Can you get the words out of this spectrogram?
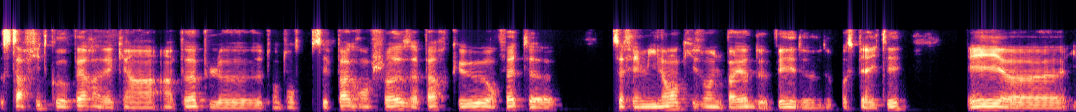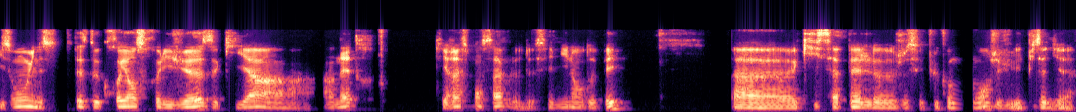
Starfleet coopère avec un, un peuple dont on ne sait pas grand-chose, à part que en fait, ça fait mille ans qu'ils ont une période de paix et de, de prospérité. Et euh, ils ont une espèce de croyance religieuse qui a un, un être qui est responsable de ces mille ans de paix, euh, qui s'appelle, je sais plus comment, j'ai vu l'épisode il y a,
